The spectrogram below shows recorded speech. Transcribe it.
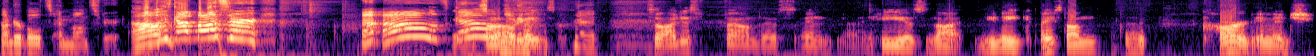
Thunderbolts, and Monster. Oh, he's got monster. Oh, let's Yeah, go. so- Uh, okay, so I just found this, and uh, he is not unique based on the card image.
